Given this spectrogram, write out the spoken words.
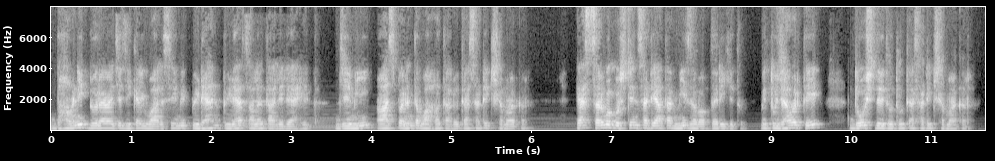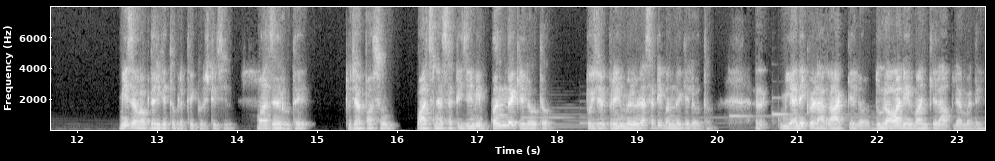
भावनिक दुराव्याचे जे काही वारसे मी पिढ्यान पिढ्या चालत आलेले आहेत जे मी आजपर्यंत वाहत आलो त्यासाठी क्षमा कर. या सर्व गोष्टींसाठी आता मी जबाबदारी घेतो. मी तुझ्यावर ते दोष देत होतो त्यासाठी क्षमा कर. मी जबाबदारी घेतो प्रत्येक गोष्टीची. माझं हृदय तुझ्यापासून वाचण्यासाठी जे मी बंद केलं होतं तुझे प्रेम मिळवण्यासाठी बंद केलं होतं. मी अनेक वेळा राग केलं दुरावा निर्माण केला आपल्यामध्ये.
